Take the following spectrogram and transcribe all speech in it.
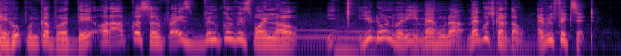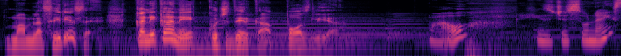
आई होप उनका बर्थडे और आपका सरप्राइज़ बिल्कुल भी स्पॉइल ना हो। यू डोंट वरी मैं हूँ ना मैं कुछ करता हूँ। आई विल फिक्स इट मामला सीरियस है। कनिका ने कुछ देर का पॉज लिया। Wow, he's just so nice.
